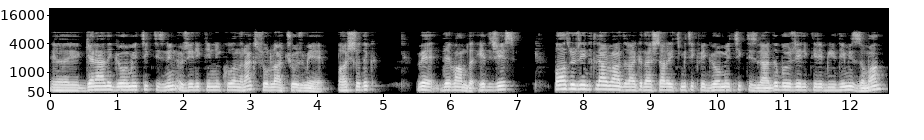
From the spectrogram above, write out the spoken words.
e, genelde geometrik dizinin özelliklerini kullanarak sorular çözmeye başladık ve devamda edeceğiz. Bazı özellikler vardır arkadaşlar aritmetik ve geometrik dizilerde. Bu özellikleri bildiğimiz zaman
